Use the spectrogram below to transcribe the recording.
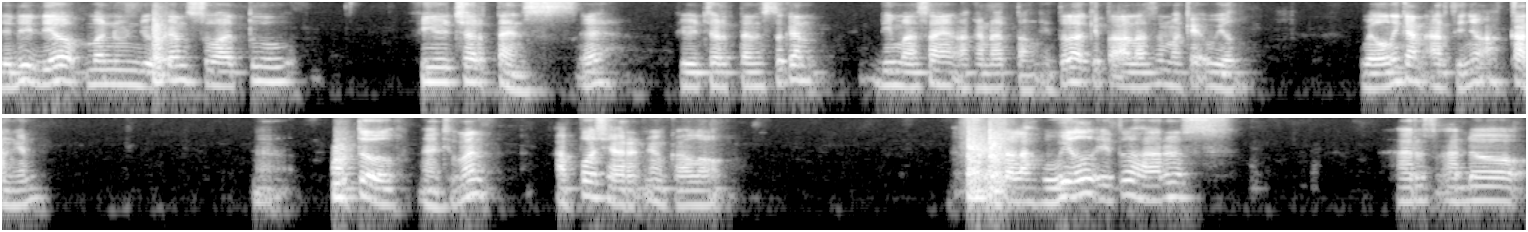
Jadi dia menunjukkan suatu future tense ya. Future tense itu kan di masa yang akan datang. Itulah kita alasan pakai will. Will ini kan artinya akan kan. Nah, betul. Nah, cuman apa syaratnya kalau setelah will itu harus harus ada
